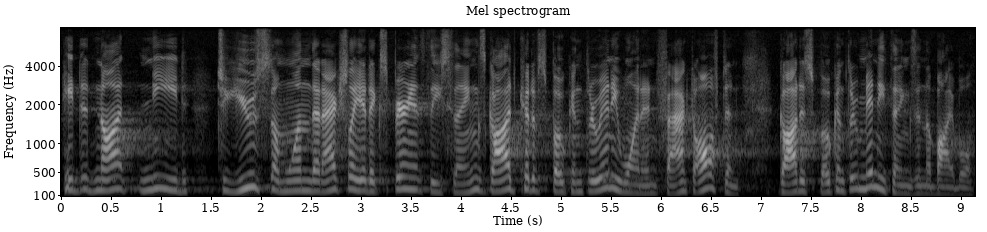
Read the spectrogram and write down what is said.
he did not need to use someone that actually had experienced these things. God could have spoken through anyone. In fact, often, God has spoken through many things in the Bible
